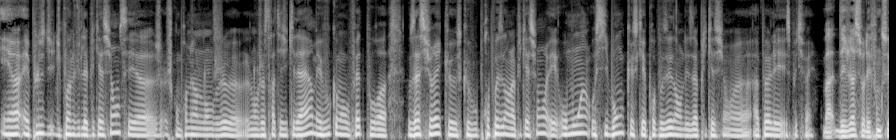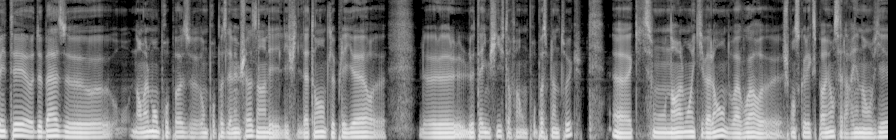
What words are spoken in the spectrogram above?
Et, euh, et plus du, point de vue de l'application, c'est, euh, je, comprends bien l'enjeu, euh, l'enjeu stratégique qui est derrière, mais vous, comment vous faites pour vous assurer que ce que vous proposez dans l'application est au moins aussi bon que ce qui est proposé dans les applications Apple et Spotify? Bah, déjà sur les fonctionnalités de base, normalement on propose, on propose la même chose, hein, les, les files d'attente, le player, le, le time shift, enfin on propose plein de trucs qui sont normalement équivalents. On doit avoir, je pense que l'expérience elle a rien à envier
